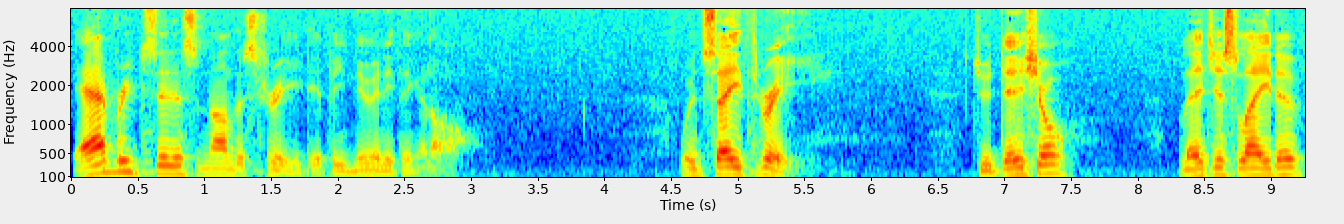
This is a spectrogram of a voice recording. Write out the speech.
The average citizen on the street, if he knew anything at all, would say three judicial, legislative,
